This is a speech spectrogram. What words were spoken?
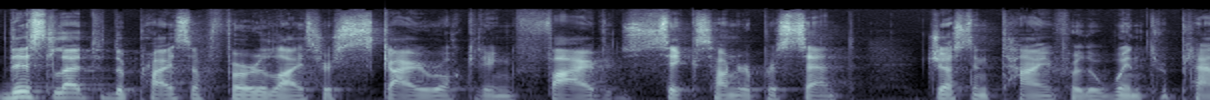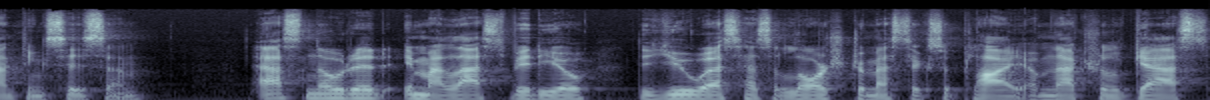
This led to the price of fertilizers skyrocketing 5 to 600% just in time for the winter planting season. As noted in my last video, the US has a large domestic supply of natural gas,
